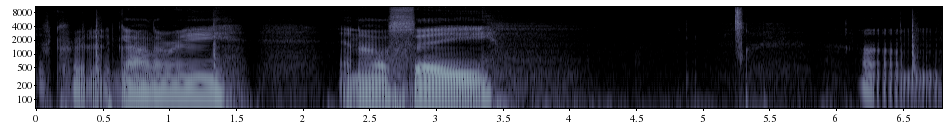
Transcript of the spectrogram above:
Let's create a gallery and I'll say, um,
